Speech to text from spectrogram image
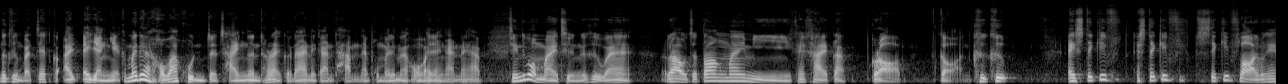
นึกถึงบัตเจ็ตก่อนไอ้ไอ้อย่างเงี้ยไม่ได้หมายความว่าคุณจะใช้เงินเท่าไหร่ก็ได้ในการทำนะผมไม่ได้หมายความว่าอย่างนั้นนะครับสิ่งที่ผมหมายถึงก็คือว่า เราจะต้องไม่มีคล้ายๆกับกรอบก่อน คือคือไอ้ sticky sticky sticky floor มันคล้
